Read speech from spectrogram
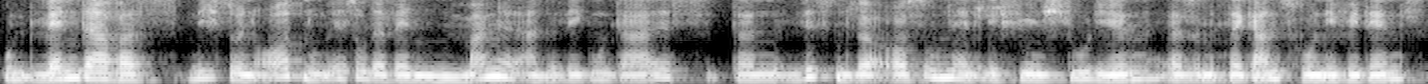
Und wenn da was nicht so in Ordnung ist oder wenn ein Mangel an Bewegung da ist, dann wissen wir aus unendlich vielen Studien, also mit einer ganz hohen Evidenz,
